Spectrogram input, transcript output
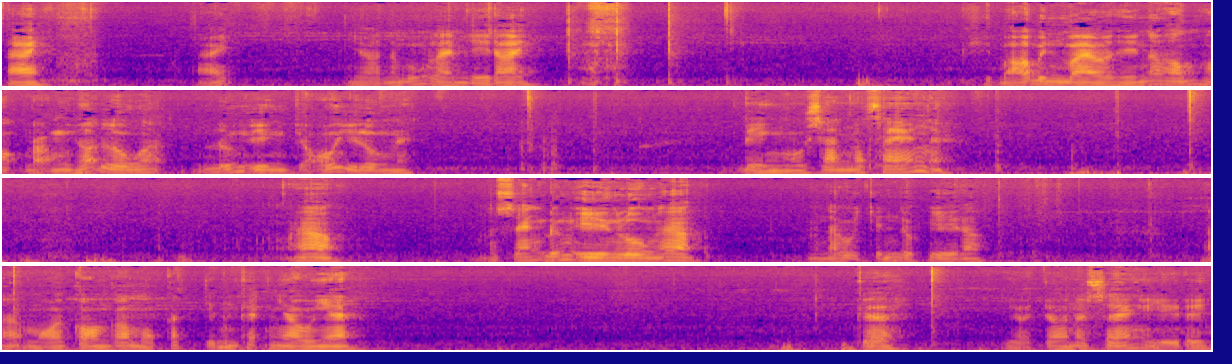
Đây. Đấy. Giờ nó muốn làm gì đây? Khi bỏ pin vào thì nó không hoạt động gì hết luôn á. Đứng yên chỗ gì luôn nè. Đèn màu xanh nó sáng nè. Không? Nó sáng đứng yên luôn ha mình đâu có chỉnh được cái gì đâu. Đó, mỗi con có một cách chỉnh khác nhau nha. Ok giờ cho nó sáng như gì đi.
